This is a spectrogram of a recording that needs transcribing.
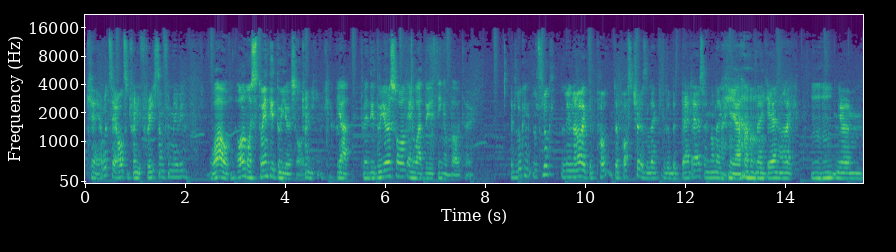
Okay, I would say also 23 something maybe. Wow, almost 22 years old. 20. Okay. cool. Yeah, 22 years old. And what do you think about her? It looking, it's look, you know, like the po- the posture is like a little bit badass, and not like, yeah. like yeah, no, like mm-hmm. you, um,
